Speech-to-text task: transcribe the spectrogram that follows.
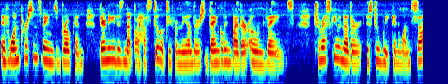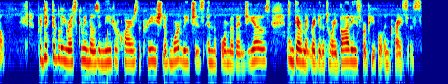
If one person's vein is broken, their need is met by hostility from the others dangling by their own veins. To rescue another is to weaken oneself. Predictably, rescuing those in need requires the creation of more leeches in the form of NGOs and government regulatory bodies for people in crisis.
